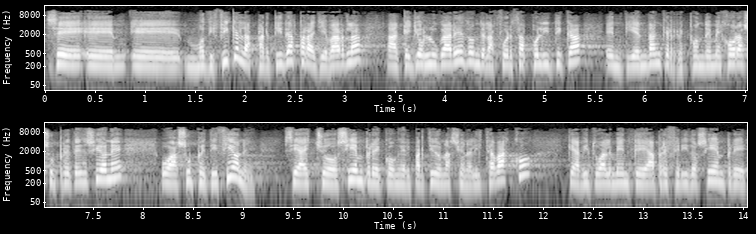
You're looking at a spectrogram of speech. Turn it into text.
se eh, eh, modifiquen las partidas para llevarlas a aquellos lugares donde las fuerzas políticas entiendan que responde mejor a sus pretensiones o a sus peticiones. Se ha hecho siempre con el Partido Nacionalista Vasco, que habitualmente ha preferido siempre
